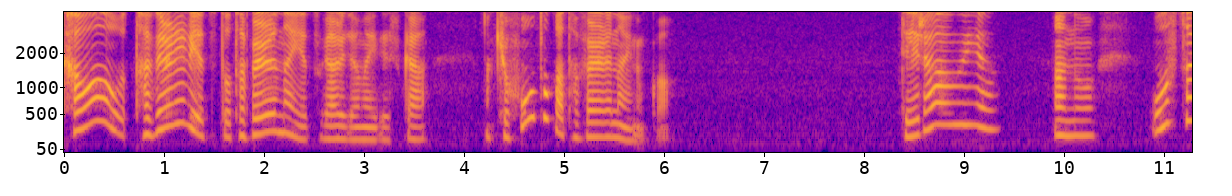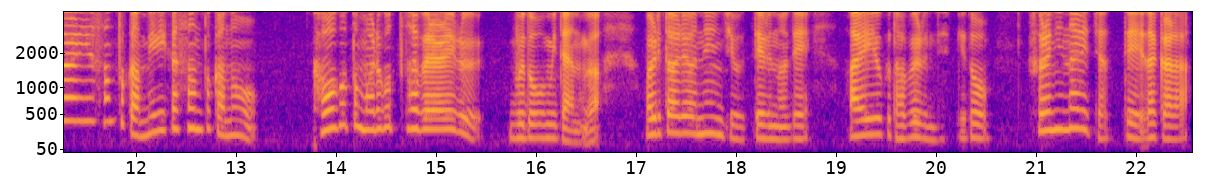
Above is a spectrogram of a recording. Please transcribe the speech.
皮を食べられるやつと食べられないやつがあるじゃないですか。巨峰とか食べられないのか。デラウェア？あの、オーストラリア産とかアメリカ産とかの皮ごと丸ごと食べられるブドウみたいのが、割とあれは年中売ってるので、あれよく食べるんですけど、それに慣れちゃって、だから、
